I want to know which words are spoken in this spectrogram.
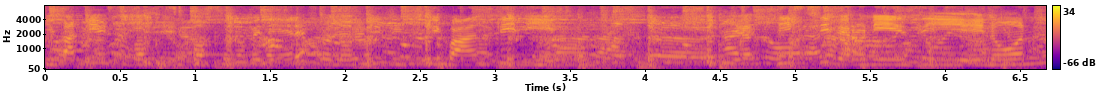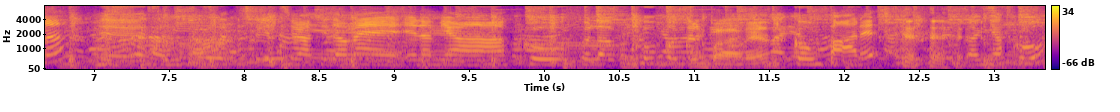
Infatti si, po- si possono vedere prodotti di tutti quanti di, di artisti veronesi e non, eh, sono stati selezionati da me la compare. Compare, la mia co.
